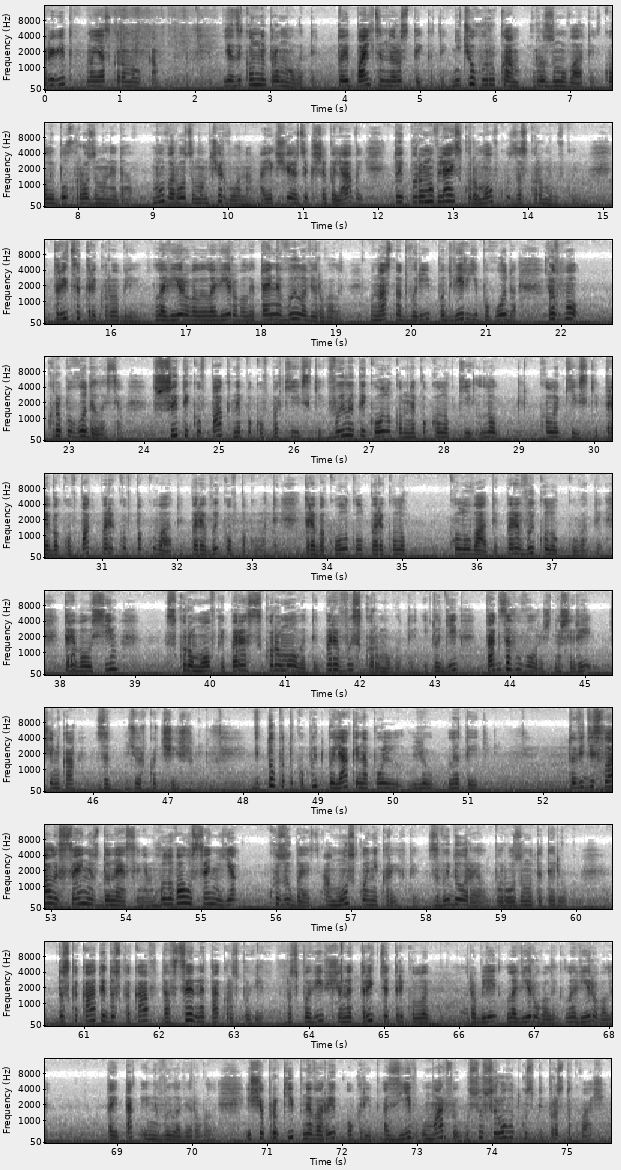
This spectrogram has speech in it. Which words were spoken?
Привіт, моя скоромовка. Язиком не промовити, то й пальцем не розтикати, нічого рукам розумувати, коли Бог розуму не дав. Мова розумом червона, а якщо язик шепелявий, то й промовляй скоромовку за скоромовкою. 33 кораблі лавірували, лавірували, та й не вилавірували. У нас на дворі подвір'ї погода розмокропогодилася. Шитий ковпак не по-ковпаківськи, вилитий колоком не по колокі... ло- колоківськи. Треба ковпак перековпакувати, перевиковпакувати. Треба колокол переколокувати, перевиколокувати. Треба усім скоромовки перескоромовити, перевискоромовити. І тоді так заговориш, наша річенька заджуркочиш. Від топоту копит пиляки на полю летить. То відіслали сеню з донесенням. Голова у сені як козубець, а ані крихти, з виду орел, по розуму тетерюк. Доскакати доскакав, та все не так розповів. Розповів, що не 33 кораблі лавірували, лавірували, та й так і не вилавірували. І що Прокіп не варив окріп, а з'їв у Марфи усю сироватку з-під простокваші.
